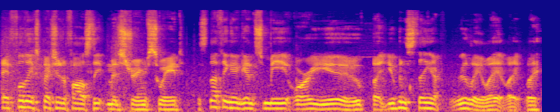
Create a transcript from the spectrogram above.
I fully expect you to fall asleep midstream, Swede. It's nothing against me or you, but you've been staying up really late lately.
